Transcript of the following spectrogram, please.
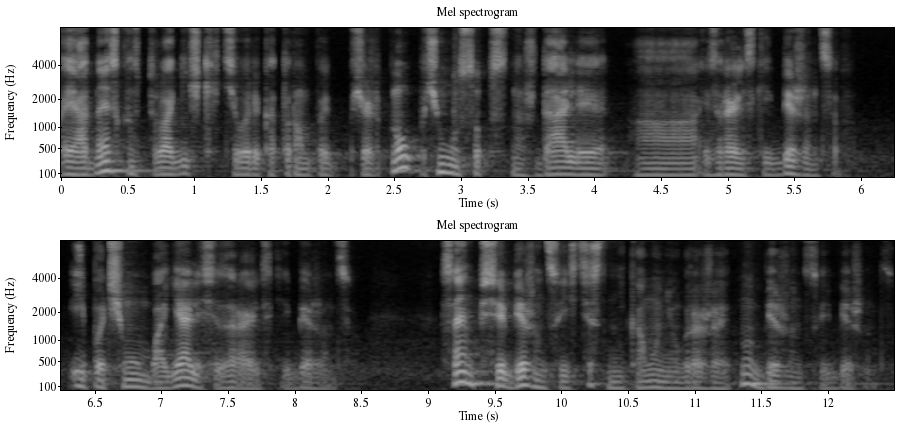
И одна из конспирологических теорий, которую он почерпнул, почему, собственно, ждали а, израильских беженцев и почему боялись израильских беженцев. Сами по себе беженцы, естественно, никому не угрожают. Ну, беженцы и беженцы.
